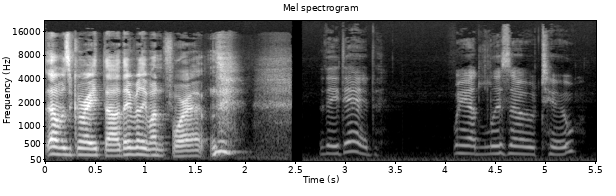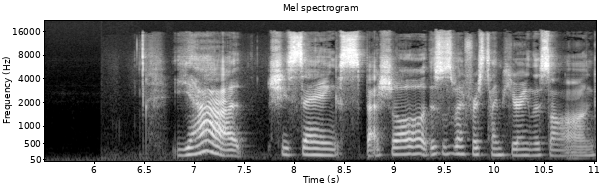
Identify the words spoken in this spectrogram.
That was great though. They really went for it. they did. We had Lizzo too. yeah, she sang special. This was my first time hearing the song.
